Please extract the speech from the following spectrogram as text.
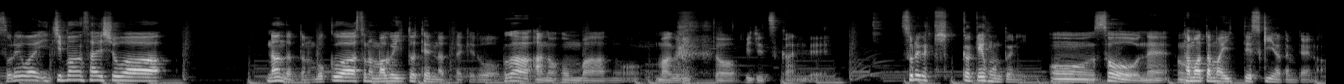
それは一番最初は何だったの？僕はそのマグリット展だったけど僕があの本場のマグリット美術館で。それがきっかけ？本当に。うん、そうね。うん。たまたま行って好きになったみたいな、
